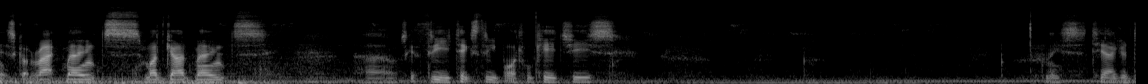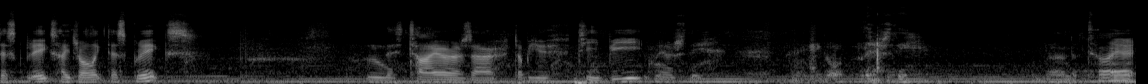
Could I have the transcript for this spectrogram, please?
It's got rack mounts, mudguard mounts. Uh, it's got three, takes three bottle cages. Nice Tiagra disc brakes, hydraulic disc brakes. And the tyres are WTB. There's the, there you go, there's the brand of tyre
